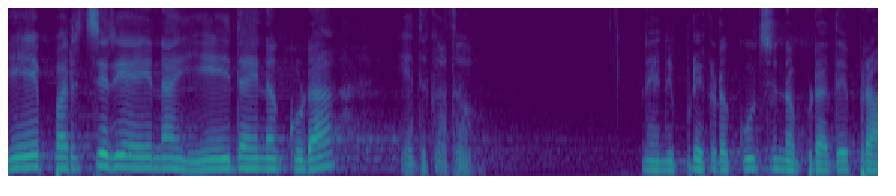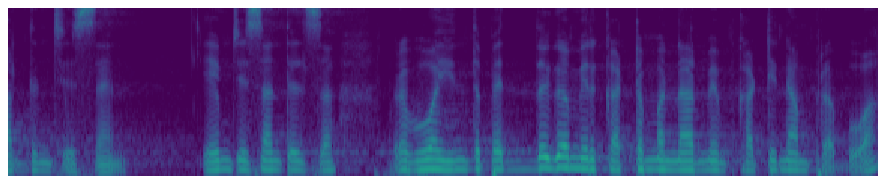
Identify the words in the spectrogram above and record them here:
ఏ పరిచర్య అయినా ఏదైనా కూడా ఎదగదు. నేను ఇప్పుడు ఇక్కడ కూర్చున్నప్పుడు అదే ప్రార్థన చేశాను. ఏం చేశాను తెలుసా? ప్రభువ ఇంత పెద్దగా మీరు కట్టమన్నారు మేము కట్టినాం ప్రభువ.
